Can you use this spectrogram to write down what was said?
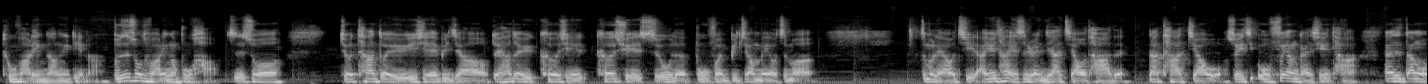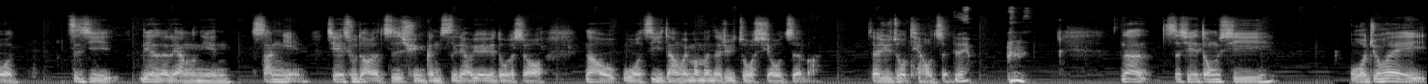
土法炼钢一点啊，不是说土法炼钢不好，只是说就他对于一些比较，对他对于科学科学实物的部分比较没有这么。这么了解啊，因为他也是人家教他的，那他教我，所以我非常感谢他。但是当我自己练了两年、三年，接触到了资讯跟资料越来越多的时候，那我，我自己当然会慢慢再去做修正嘛，再去做调整。对，那这些东西我就会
